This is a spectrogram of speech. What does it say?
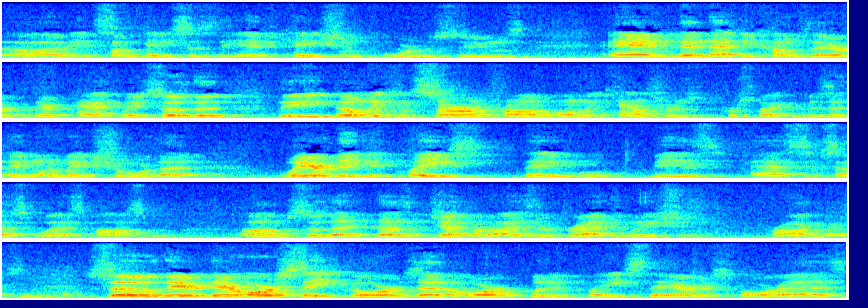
uh, in some cases, the education for the students, and then that becomes their, their pathway. So the, the only concern from on the counselor's perspective is that they want to make sure that where they get placed, they will be as, as successful as possible. Um, so that doesn't jeopardize their graduation progress. So there, there are safeguards that are put in place there as far as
